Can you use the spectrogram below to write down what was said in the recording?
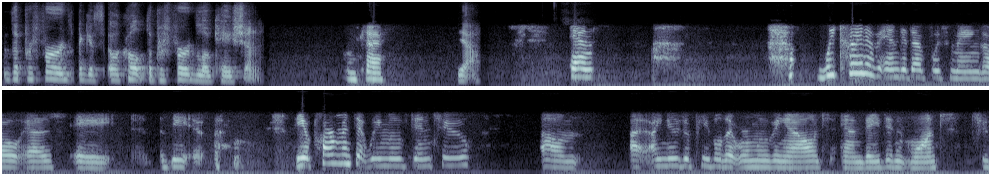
the preferred i guess i'll call it the preferred location Okay. Yeah. And we kind of ended up with Mango as a the the apartment that we moved into. Um, I, I knew the people that were moving out, and they didn't want to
